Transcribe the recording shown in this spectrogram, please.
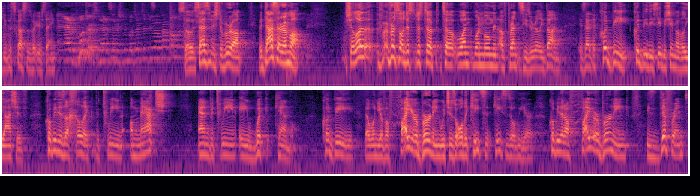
he discusses what you're saying. And if it's mutter, so then it's then it should be mutter to do a fire So it says Mishnah V'dasa Ramah. First of all, just, just to, to one, one moment of parentheses, we're really done, is that there could be, could be, they say B'Shem Rav Yashiv, could be there's a chilik between a match and between a wick candle. Could be that when you have a fire burning, which is all the cases, cases over here, could be that a fire burning is different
